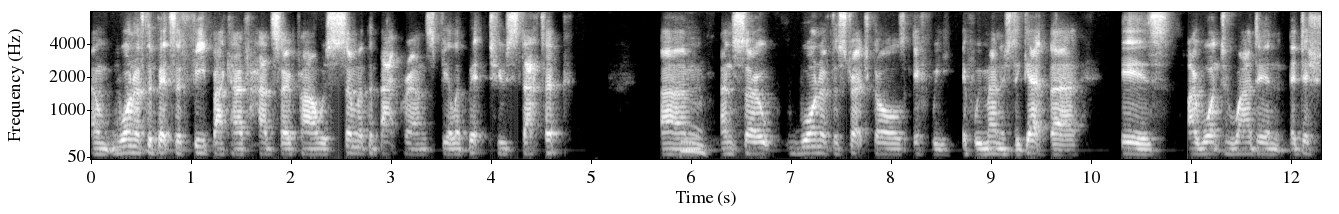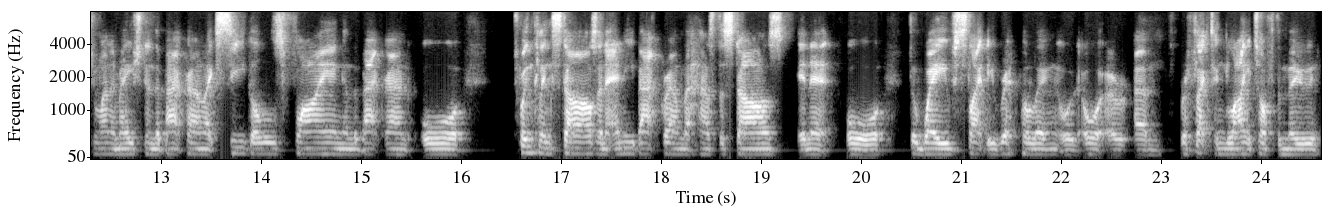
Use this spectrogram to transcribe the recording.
And one of the bits of feedback I've had so far was some of the backgrounds feel a bit too static. Um, mm. And so one of the stretch goals, if we if we manage to get there, is I want to add in additional animation in the background, like seagulls flying in the background, or twinkling stars in any background that has the stars in it, or the waves slightly rippling or, or, or um, reflecting light off the moon,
